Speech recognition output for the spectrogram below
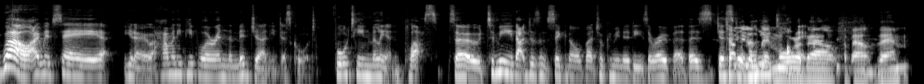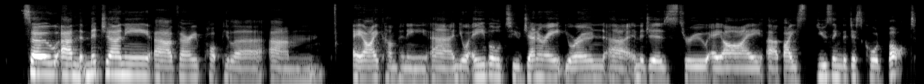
Well, I would say, you know, how many people are in the Midjourney Discord? 14 million plus. So to me, that doesn't signal virtual communities are over. There's just tell me a little bit topic. more about about them. So um, Midjourney, uh, very popular um, AI company, uh, and you're able to generate your own uh, images through AI uh, by using the Discord bot.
